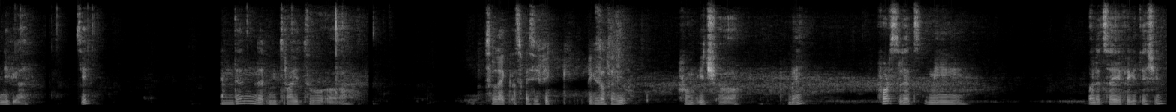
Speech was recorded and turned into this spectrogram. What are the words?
NDVI see? And then let me try to uh, select a specific pixel value from each uh, band. First let me uh, let's say vegetation.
